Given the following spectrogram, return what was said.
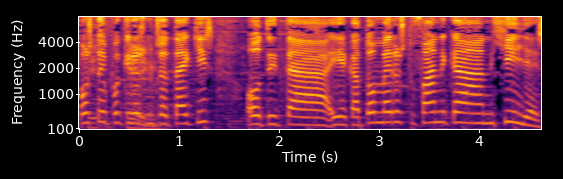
Πώς το είπε ο κύριος τι; Μητσοτάκης, ότι τα, οι 100 μέρε του φάνηκαν χίλιες.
